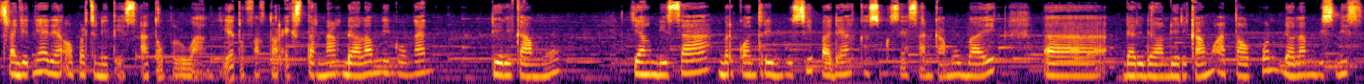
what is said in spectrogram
Selanjutnya ada opportunities atau peluang, yaitu faktor eksternal dalam lingkungan diri kamu yang bisa berkontribusi pada kesuksesan kamu baik uh, dari dalam diri kamu ataupun dalam bisnis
